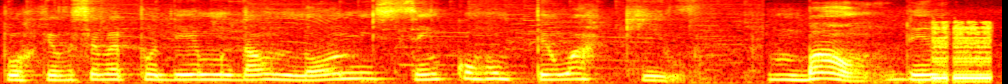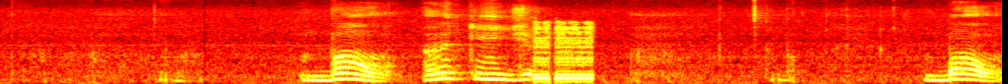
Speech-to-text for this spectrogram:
porque você vai poder mudar o nome sem corromper o arquivo. Bom, de... bom, antes de bom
